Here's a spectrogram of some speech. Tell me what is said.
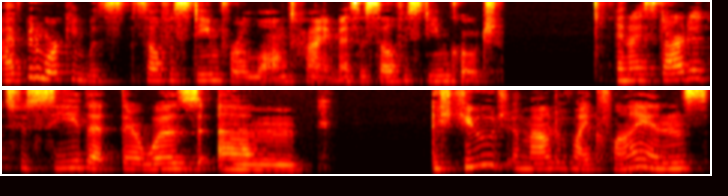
I've been working with self esteem for a long time as a self esteem coach. And I started to see that there was um, a huge amount of my clients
